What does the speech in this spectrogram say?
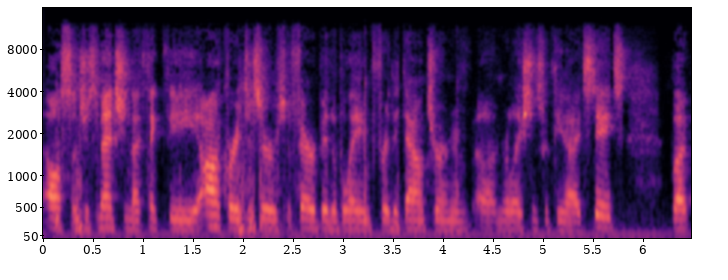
also just mention, I think the Ankara deserves a fair bit of blame for the downturn of uh, relations with the United States. But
